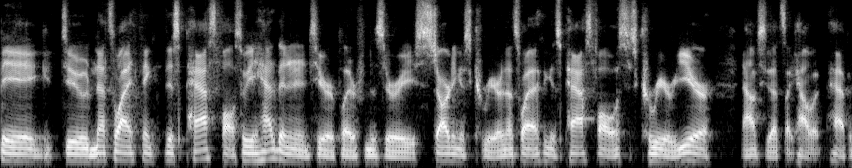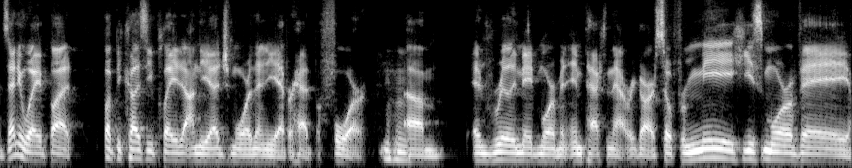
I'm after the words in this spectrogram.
big dude. And that's why I think this past fall, so he had been an interior player from Missouri starting his career. And that's why I think his past fall was his career year. Now, obviously, that's like how it happens anyway. But but because he played on the edge more than he ever had before, mm-hmm. um, and really made more of an impact in that regard. So for me, he's more of a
